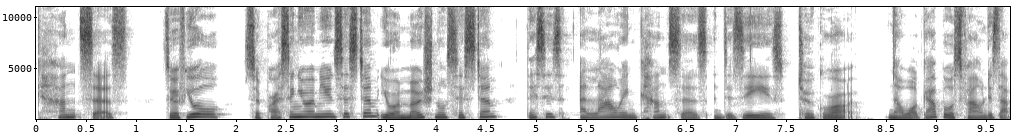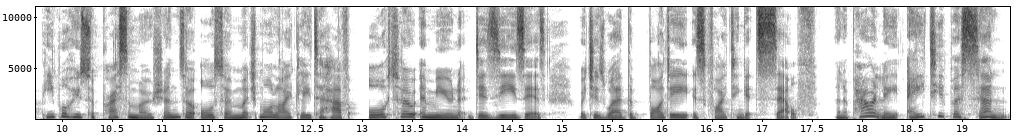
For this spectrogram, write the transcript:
cancers. So if you're suppressing your immune system, your emotional system, this is allowing cancers and disease to grow. Now, what Gabor's found is that people who suppress emotions are also much more likely to have autoimmune diseases, which is where the body is fighting itself. And apparently, 80%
